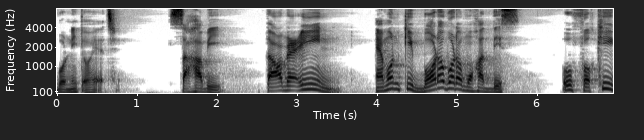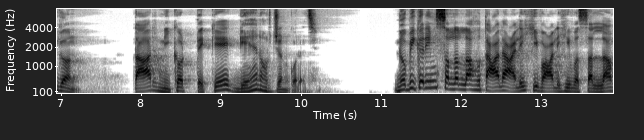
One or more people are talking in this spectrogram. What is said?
বর্ণিত হয়েছে। সাহাবি তাবেইন এমনকি বড় বড় মহাদ্দিস ও ফকিগণ তার নিকট থেকে জ্ঞান অর্জন করেছেন নবী করিম সাল্লাহ তালা আলিহি বা আলিহি ওয়াসাল্লাম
